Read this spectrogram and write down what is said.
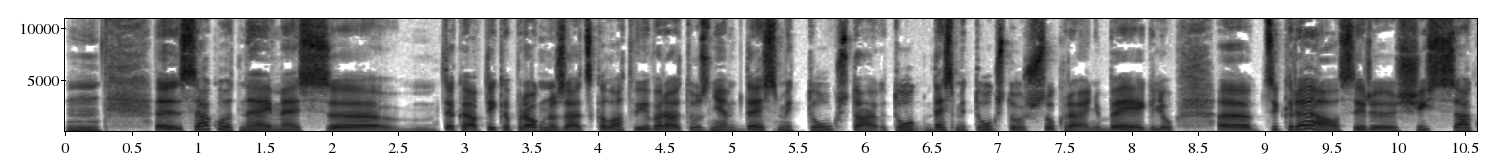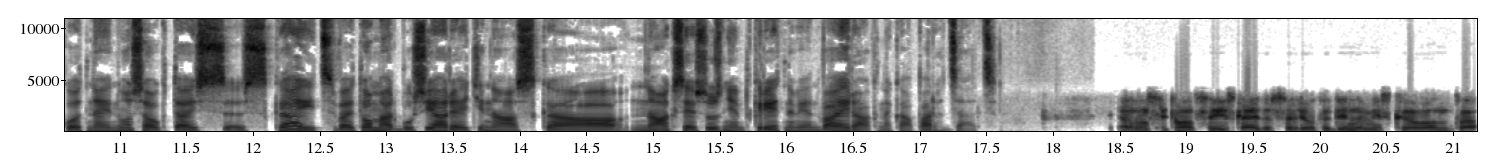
Mm, e, sākotnēji mēs e, tā kā tika prognozēts, ka Latvija varētu uzņemt desmit, tūkstā, tūk, desmit tūkstošus ukraiņu bēgļu. E, cik reāls ir šis sākotnēji nosauktais skaits, vai tomēr būs jārēķinās, ka nāksies uzņemt krietni vien vairāk nekā paredzēts? Jā, nu, situācija skaidrs ir ļoti dinamiska un tā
